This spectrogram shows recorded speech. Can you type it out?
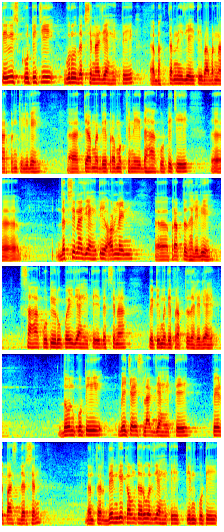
तेवीस कोटीची गुरुदक्षिणा जी आहे ते भक्तांनी जी आहे ती बाबांना अर्पण केलेली आहे. त्यामध्ये प्रामुख्याने दहा कोटीची दक्षिणा जी आहे ती ऑनलाईन प्राप्त झालेली आहे. सहा कोटी रुपये जे आहे ते दक्षिणा पेटीमध्ये प्राप्त झालेले आहेत. दोन कोटी बेचाळीस लाख जे आहेत ते पेडपास दर्शन. नंतर देणगी काउंटरवर जे आहे ते तीन कोटी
